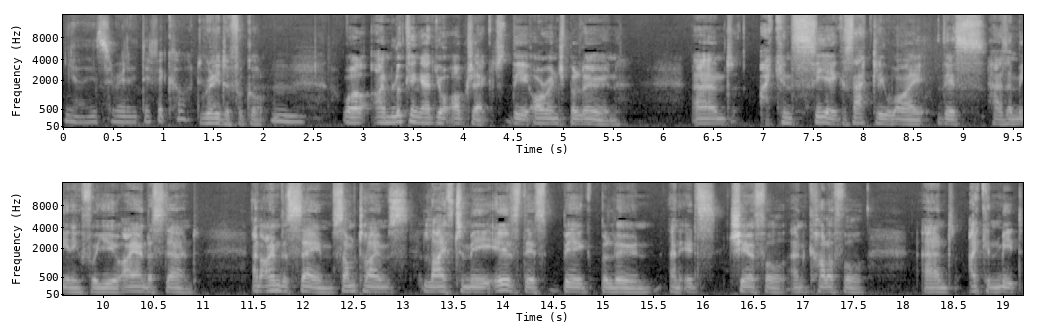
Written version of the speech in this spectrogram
Yeah, it's really difficult. Really difficult. Well, I'm looking at your object, the orange balloon, and I can see exactly why this has a meaning for you. I understand. And I'm the same. Sometimes life to me is this big balloon, and it's cheerful and colorful, and I can meet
